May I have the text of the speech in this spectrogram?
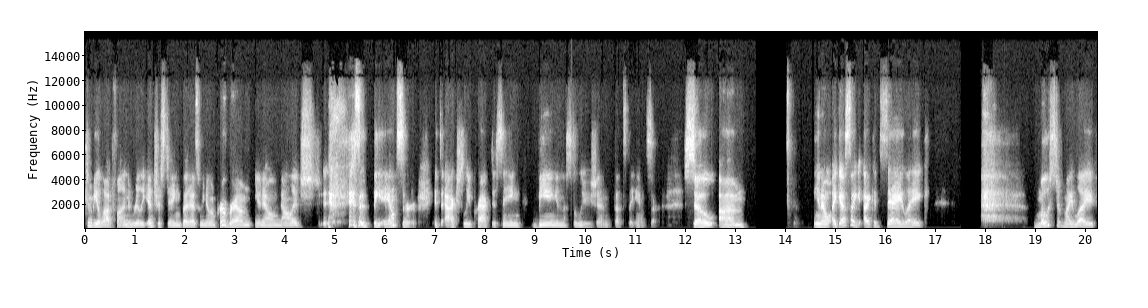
can be a lot of fun and really interesting. But as we know in program you know knowledge isn't the answer. It's actually practicing being in the solution that's the answer. So um you know i guess i i could say like most of my life,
